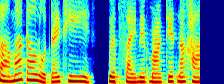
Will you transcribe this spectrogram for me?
สามารถดาวน์โหลดได้ที่เว็บไซต์ m e p Market นะคะ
